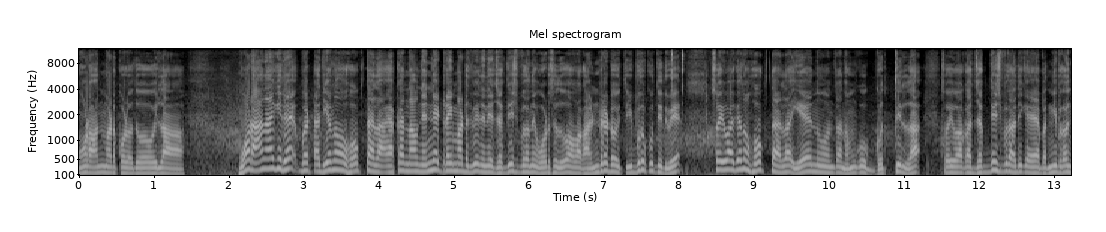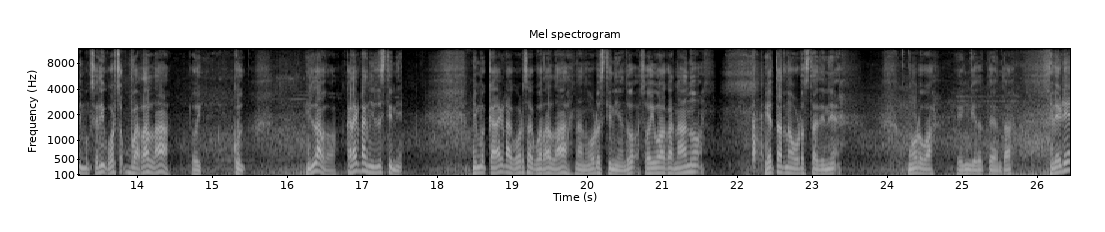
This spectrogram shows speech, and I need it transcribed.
ಮೋಡ್ ಆನ್ ಮಾಡ್ಕೊಳ್ಳೋದು, ಇಲ್ಲ ಮೋಡ್ ಆನ್ ಆಗಿದೆ ಬಟ್ ಅದೇನೋ ಹೋಗ್ತಾ ಇಲ್ಲ. ಯಾಕಂದ್ರೆ ನಾವು ನಿನ್ನೆ ಟ್ರೈ ಮಾಡಿದ್ವಿ, ನಿನ್ನೆ ಜಗದೀಶ್ ಬ್ರೋನೇ ಓಡಿಸೋದು ಅವಾಗ ಹಂಡ್ರೆಡ್ ಹೋಯ್ತು ಇಬ್ಬರು ಕೂತಿದ್ವಿ. ಸೊ ಇವಾಗೇನೋ ಹೋಗ್ತಾ ಇಲ್ಲ, ಏನು ಅಂತ ನಮಗೂ ಗೊತ್ತಿಲ್ಲ. ಸೊ ಇವಾಗ ಜಗದೀಶ್ ಬ್ರೋ ಅದಕ್ಕೆ, ಬನ್ನಿ ಬ್ರೋ, ನಿಮಗೆ ಸರಿ ಓಡಿಸೋಕೆ ಬರಲ್ಲ. ಓಯ್ ಕೂಲ್ ಇಲ್ಲ ಬ್ರೋ ಕರೆಕ್ಟಾಗಿ ನಿಲ್ಲಿಸ್ತೀನಿ. ನಿಮಗೆ ಕರೆಕ್ಟಾಗಿ ಓಡಿಸೋಕೆ ಬರಲ್ಲ, ನಾನು ಓಡಿಸ್ತೀನಿ ಅದು. ಸೊ ಇವಾಗ ನಾನು ಏ ಥರನ ಓಡಿಸ್ತಾ ಇದ್ದೀನಿ. ನೋಡುವ ಹೆಂಗಿರುತ್ತೆ ಅಂತ. ರೆಡಿ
